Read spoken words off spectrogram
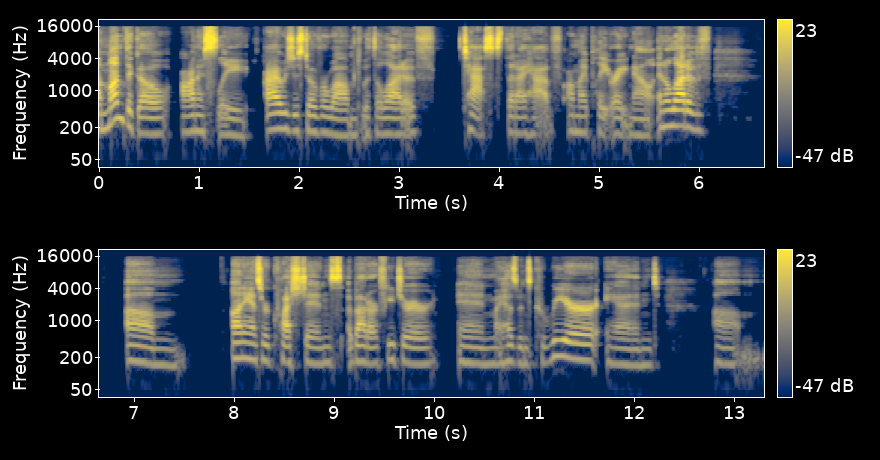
a month ago, honestly, I was just overwhelmed with a lot of tasks that I have on my plate right now and a lot of um, unanswered questions about our future in my husband's career and um,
